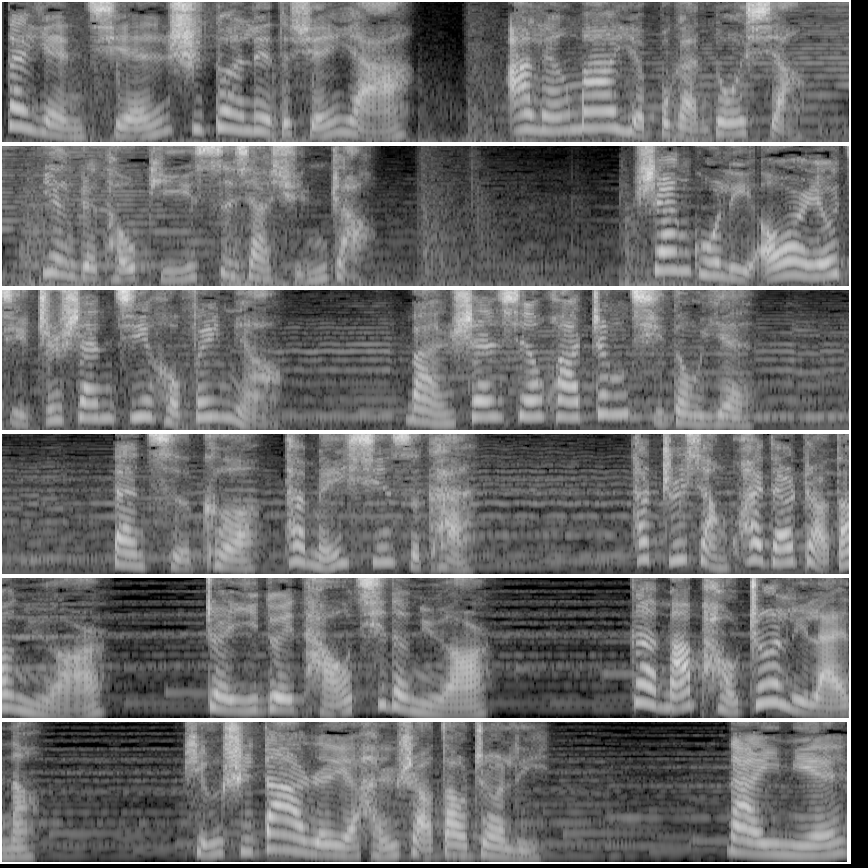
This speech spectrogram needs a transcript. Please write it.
但眼前是断裂的悬崖，阿良妈也不敢多想，硬着头皮四下寻找。山谷里偶尔有几只山鸡和飞鸟，满山鲜花争奇斗艳。但此刻她没心思看，她只想快点找到女儿，这一对淘气的女儿，干嘛跑这里来呢？平时大人也很少到这里。那一年，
